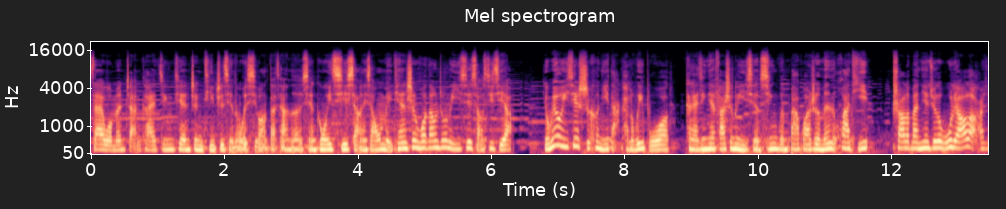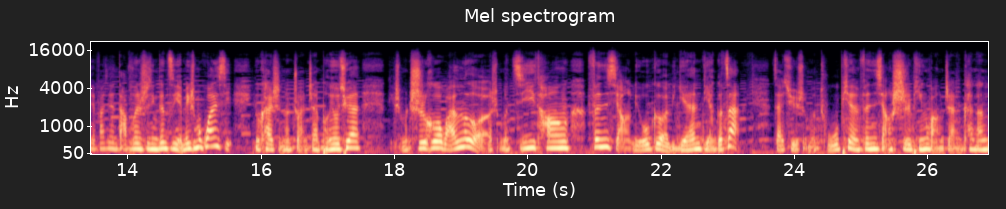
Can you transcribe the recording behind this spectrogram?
在我们展开今天正题之前呢，我希望大家呢先跟我一起想一想，我每天生活当中的一些小细节，有没有一些时刻你打开了微博，看看今天发生的一些新闻八卦热门话题，刷了半天觉得无聊了，而且发现大部分事情跟自己也没什么关系，又开始呢转战朋友圈，给什么吃喝玩乐、什么鸡汤分享留个言、点个赞。再去什么图片分享、视频网站看看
